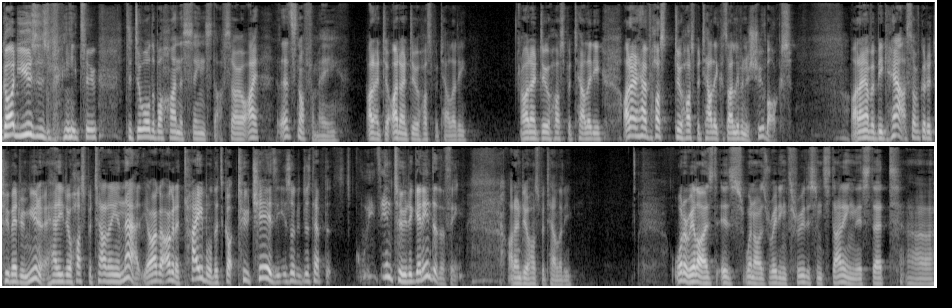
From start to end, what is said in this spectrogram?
God uses me to, to do all the behind the scenes stuff. So I, that's not for me. I don't do, I don't do hospitality. I don't do hospitality. I don't have do hospitality because I live in a shoebox. I don't have a big house. I've got a two bedroom unit. How do you do hospitality in that? You know, I've got, I've got a table that's got two chairs that you sort of just have to squeeze into to get into the thing. I don't do hospitality. What I realized is when I was reading through this and studying this that uh,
